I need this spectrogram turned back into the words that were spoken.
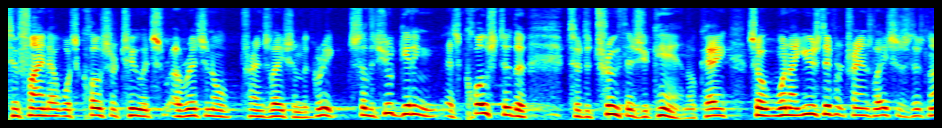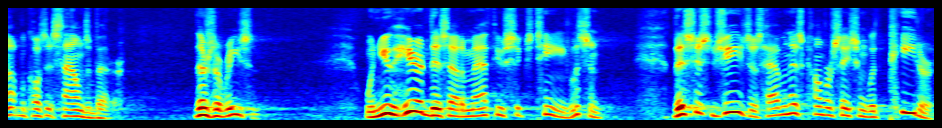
to find out what's closer to its original translation, the Greek, so that you're getting as close to the, to the truth as you can, okay? So when I use different translations, it's not because it sounds better, there's a reason. When you hear this out of Matthew 16, listen, this is Jesus having this conversation with Peter.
